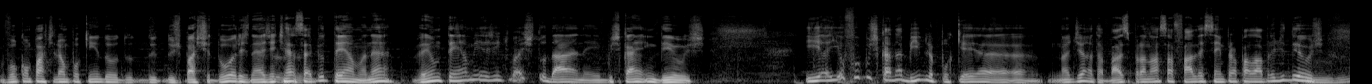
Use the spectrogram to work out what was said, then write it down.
Vou compartilhar um pouquinho do, do, do, dos bastidores, né? A gente uhum. recebe o tema, né? Vem um tema e a gente vai estudar, né? E buscar em Deus. E aí eu fui buscar na Bíblia, porque uh, não adianta, a base para nossa fala é sempre a palavra de Deus. Uhum.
